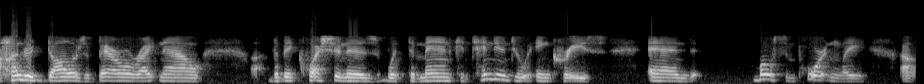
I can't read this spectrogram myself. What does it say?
hundred dollars a barrel right now. Uh, the big question is, with demand continuing to increase and most importantly, uh,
